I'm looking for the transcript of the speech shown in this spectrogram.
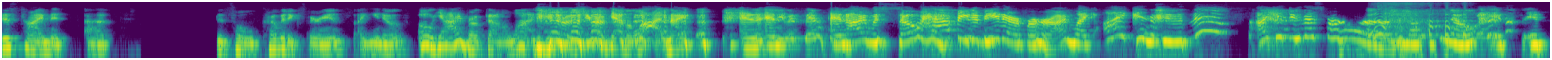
this time it uh, this whole COVID experience, you know, Oh yeah, I broke down a lot. she broke, she broke down a lot, and I and and she was there and. I was so happy to be there for her. I'm like, I can do this. I can do this for her. you know, it's it's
